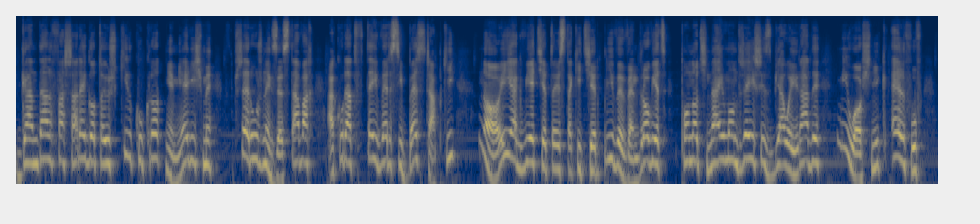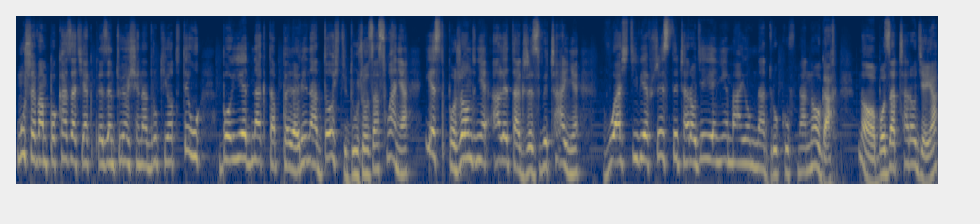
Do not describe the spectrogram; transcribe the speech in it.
Gandalfa Szarego to już kilkukrotnie mieliśmy w przeróżnych zestawach, akurat w tej wersji bez czapki. No i jak wiecie, to jest taki cierpliwy wędrowiec, ponoć najmądrzejszy z Białej Rady, miłośnik elfów. Muszę wam pokazać, jak prezentują się nadruki od tyłu, bo jednak ta peleryna dość dużo zasłania. Jest porządnie, ale także zwyczajnie. Właściwie wszyscy czarodzieje nie mają nadruków na nogach. No, bo za czarodzieja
